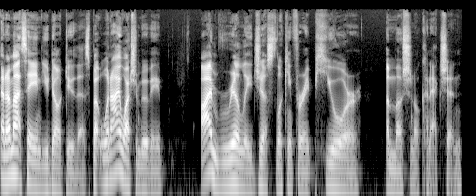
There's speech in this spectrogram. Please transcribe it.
and I'm not saying you don't do this, but when I watch a movie, I'm really just looking for a pure emotional connection.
